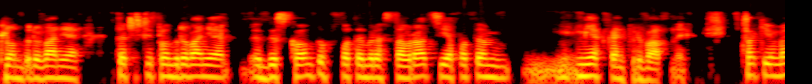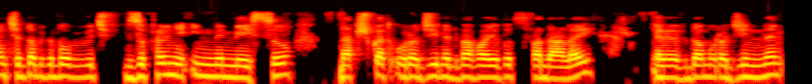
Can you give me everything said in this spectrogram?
plądrowanie, zacznie się plądrowanie dyskontów, potem restauracji, a potem mieszkań prywatnych. W takim momencie dobrze byłoby być w zupełnie innym miejscu, na przykład urodziny dwa województwa dalej w domu rodzinnym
